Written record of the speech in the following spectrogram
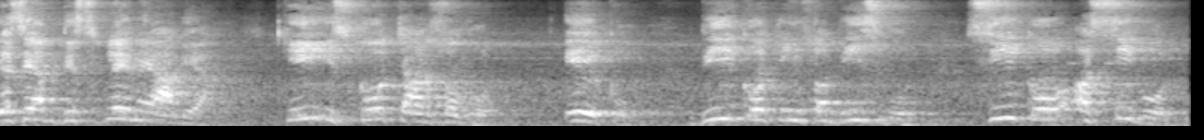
जैसे अब डिस्प्ले में आ गया कि इसको 400 वोट ए को बी को 320 वोट सी को 80 वोट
